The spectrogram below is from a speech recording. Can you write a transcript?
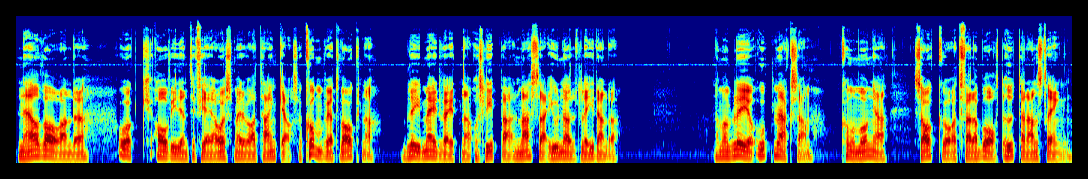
närvarande och avidentifiera oss med våra tankar så kommer vi att vakna, bli medvetna och slippa en massa onödigt lidande. När man blir uppmärksam kommer många saker att falla bort utan ansträngning.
